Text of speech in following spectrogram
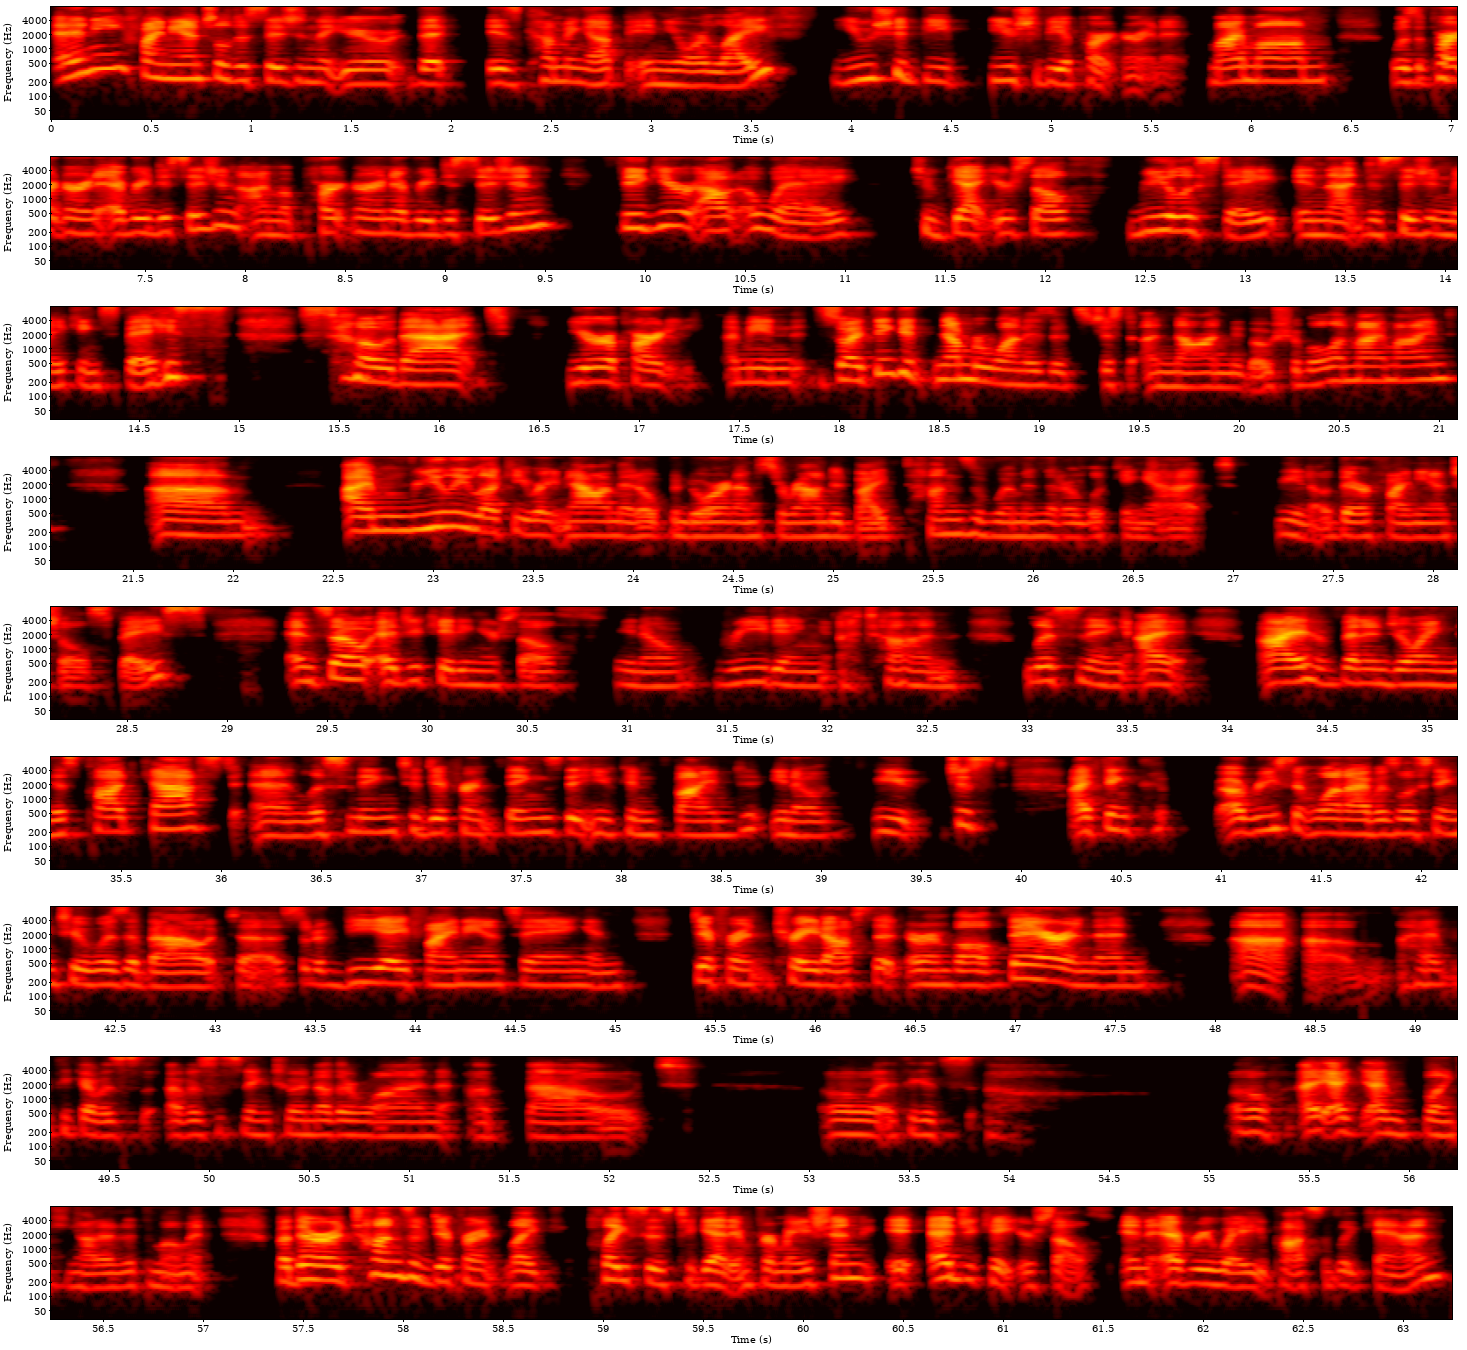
any financial decision that you're that is coming up in your life you should be you should be a partner in it. My mom was a partner in every decision. I'm a partner in every decision. Figure out a way to get yourself real estate in that decision making space so that you're a party. I mean, so I think it number one is it's just a non-negotiable in my mind. Um, I'm really lucky right now. I'm at Open Door and I'm surrounded by tons of women that are looking at you know their financial space and so educating yourself you know reading a ton listening i i have been enjoying this podcast and listening to different things that you can find you know you just i think a recent one I was listening to was about uh, sort of VA financing and different trade-offs that are involved there. And then um, I think I was I was listening to another one about oh I think it's oh, oh I, I am blanking on it at the moment. But there are tons of different like places to get information. It, educate yourself in every way you possibly can.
